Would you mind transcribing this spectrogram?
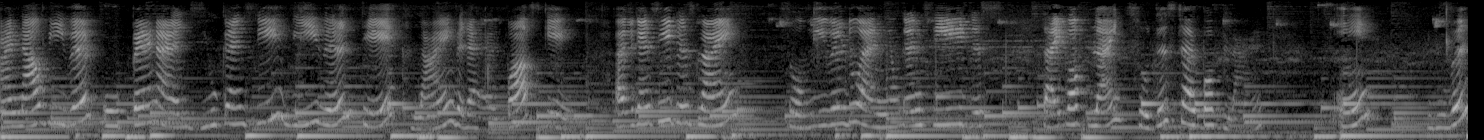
And now we will open as you can see we will take line with the help of scale. As you can see this line. So we will do and you can see this type of line. So this type of line and you will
